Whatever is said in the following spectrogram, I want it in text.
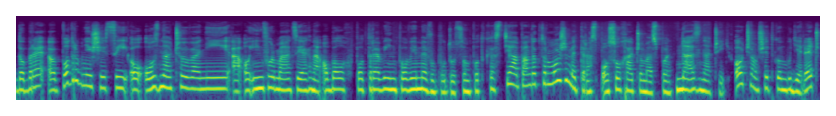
Dobre, e, podrobnejšie si o označovaní a o informáciách na obaloch potravín povieme v budúcom podcaste. A pán doktor, môžeme teraz poslucháčom aspoň naznačiť, o čom všetkom bude reč,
